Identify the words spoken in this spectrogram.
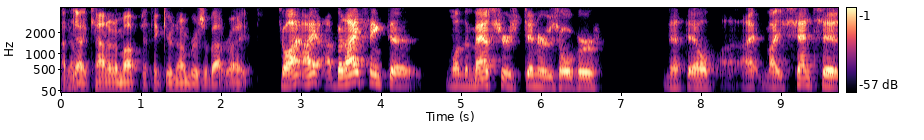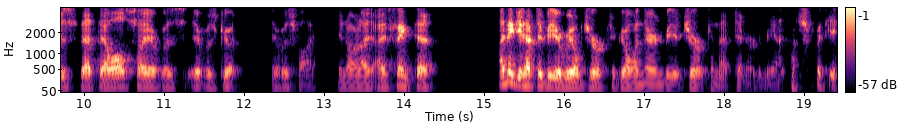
Uh, Yeah. Yeah, I counted them up. I think your number is about right. So I, I, but I think that when the Masters dinner is over, that they'll, I, my sense is that they'll all say it was, it was good. It was fine, you know, and I, I think that, I think you'd have to be a real jerk to go in there and be a jerk in that dinner, to be honest with you,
